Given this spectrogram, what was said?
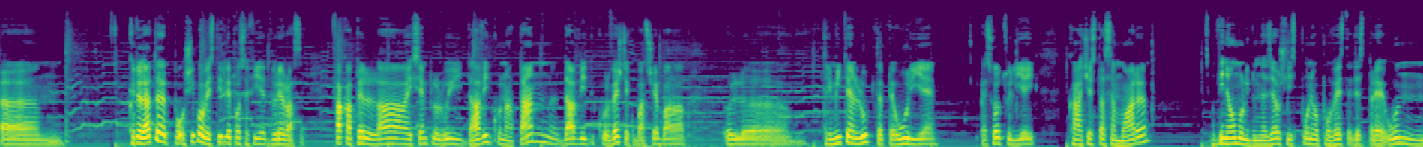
Uh, câteodată și povestirile pot să fie dureroase fac apel la exemplul lui David cu Nathan. David curvește cu Bathsheba, îl uh, trimite în luptă pe Urie, pe soțul ei, ca acesta să moară. Vine omul lui Dumnezeu și îi spune o poveste despre un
